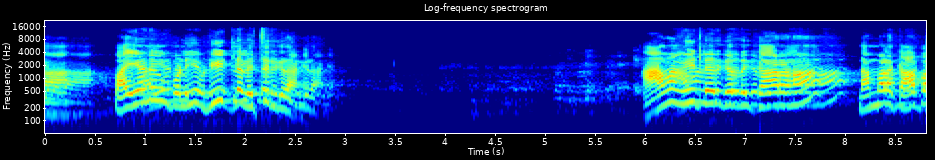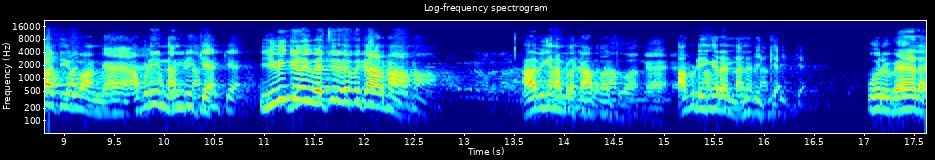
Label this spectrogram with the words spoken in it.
தான் பையனும் பிள்ளையும் வீட்டில் வச்சிருக்கிறாங்க. அவன் வீட்டில் இருக்கிறதுக்கு காரணம் நம்மளை காப்பாத்திடுவாங்க அப்படின்னு நம்பிக்கை. இவங்களுக்கு வச்சிருக்கிறதுக்கு காரணம். அவங்க நம்மளை காப்பாற்றுவாங்க அப்படிங்கிற நம்பிக்கை. ஒரு வேலை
